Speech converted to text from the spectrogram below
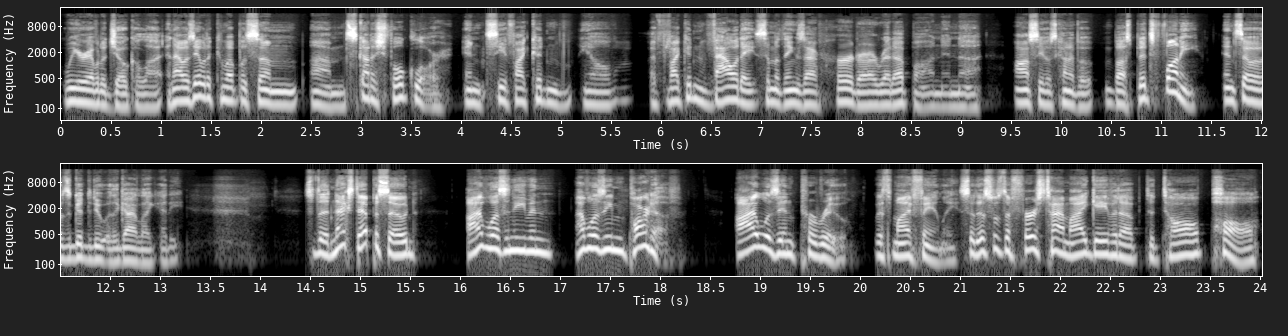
we were able to joke a lot, and I was able to come up with some um, Scottish folklore and see if I couldn't, you know, if I couldn't validate some of the things I've heard or I read up on. And uh, honestly, it was kind of a bust, but it's funny, and so it was good to do it with a guy like Eddie. So the next episode, I wasn't even I wasn't even part of. I was in Peru with my family. So this was the first time I gave it up to Tall Paul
